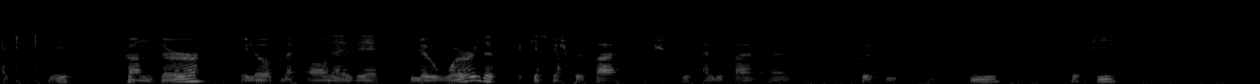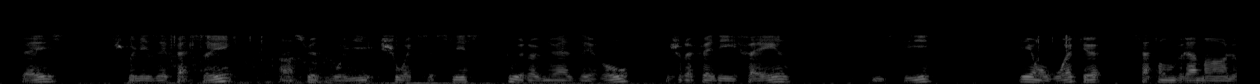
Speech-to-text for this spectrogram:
Access List. Counter. Et là, ben, on avait le Word. Qu'est-ce que je peux faire? Je peux aller faire un copie ici. Copie. Paste. Je peux les effacer. Ensuite, vous voyez, Show Access List. Tout est revenu à zéro. Je refais des fails ici. Et on voit que ça tombe vraiment là.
